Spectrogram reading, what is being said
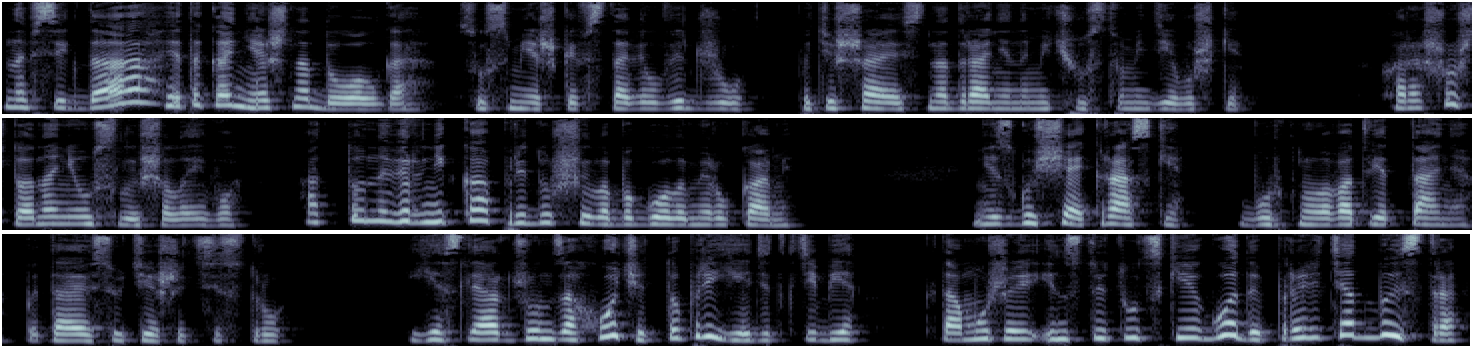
«Навсегда это, конечно, долго», — с усмешкой вставил Виджу, потешаясь над ранеными чувствами девушки. Хорошо, что она не услышала его, а то наверняка придушила бы голыми руками. «Не сгущай краски», — буркнула в ответ Таня, пытаясь утешить сестру. «Если Арджун захочет, то приедет к тебе. К тому же институтские годы пролетят быстро,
